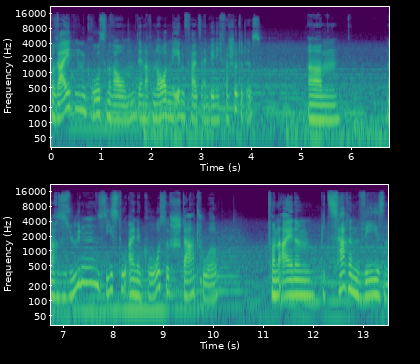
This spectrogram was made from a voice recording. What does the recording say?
breiten, großen Raum, der nach Norden ebenfalls ein wenig verschüttet ist. Ähm, nach Süden siehst du eine große Statue von einem bizarren Wesen,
